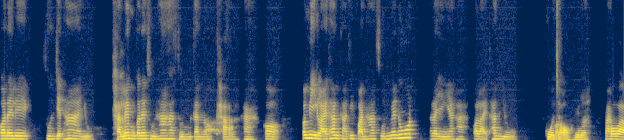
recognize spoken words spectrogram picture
ก็ได้เลขศูนย์เจ็ดห้าอยู่ค่ะเล่มก็ได้ศูนย์ห้าห้าศูนย์เหมือนกันเนาะค่ะ ค่ะ ก็ ก็มีอีกหลายท่านค่ะ ที่ฝันห้าศูนย์แม่นุชอะไรอย่างเงี้ยค่ะ ก็หลายท่านอยู่ กลัวจะออกอยู่นะฝากเพราะว่า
